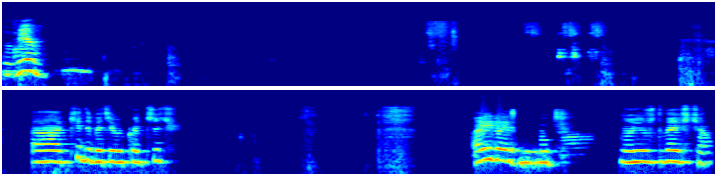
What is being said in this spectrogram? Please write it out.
No wiem. A kiedy będziemy kończyć? A ile jest minut? No już 20.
